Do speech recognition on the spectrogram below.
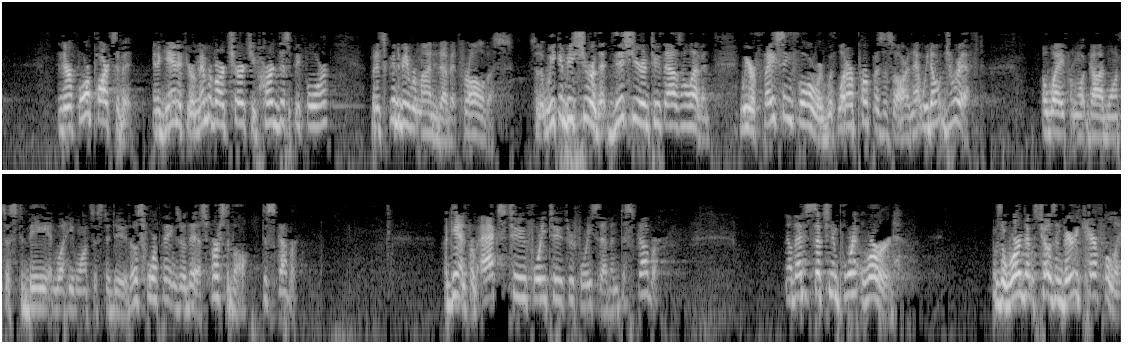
And there are four parts of it. And again, if you're a member of our church, you've heard this before, but it's good to be reminded of it for all of us so that we can be sure that this year in 2011, we are facing forward with what our purposes are and that we don't drift away from what God wants us to be and what He wants us to do. Those four things are this. First of all, discover. Again, from Acts 2 42 through 47, discover. Now, that is such an important word. It was a word that was chosen very carefully.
